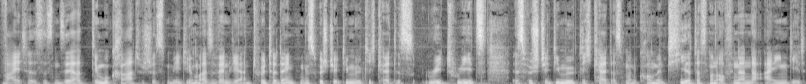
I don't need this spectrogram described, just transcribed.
Weiter ist es ein sehr demokratisches Medium. Also wenn wir an Twitter denken, es besteht die Möglichkeit des Retweets Retweets, es besteht die Möglichkeit, dass man kommentiert, dass man aufeinander eingeht.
